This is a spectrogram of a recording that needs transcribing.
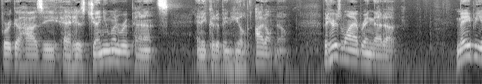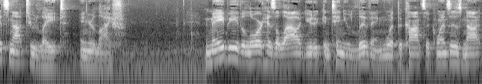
for Gehazi at his genuine repentance, and he could have been healed. I don't know. But here's why I bring that up. Maybe it's not too late in your life. Maybe the Lord has allowed you to continue living with the consequences, not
